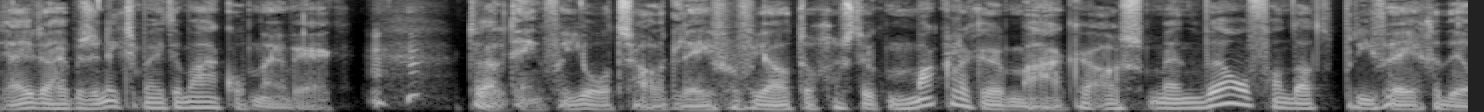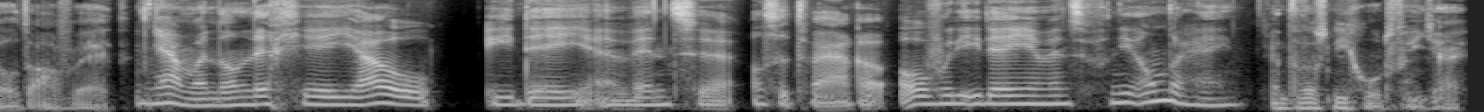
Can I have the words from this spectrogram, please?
ja, daar hebben ze niks mee te maken op mijn werk. Mhm. Terwijl ik denk van, joh, het zou het leven voor jou toch een stuk makkelijker maken... als men wel van dat privégedeelte af weet. ja, maar dan leg je jouw ideeën en wensen, als het ware, over de ideeën en wensen van die ander heen. En dat is niet goed, vind jij?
